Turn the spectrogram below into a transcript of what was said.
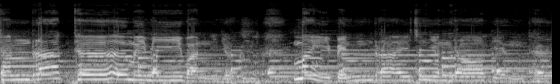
ฉันรักเธอไม่มีวันหยุด ไม่เป็นไรฉันยังรอเพียงเธอ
